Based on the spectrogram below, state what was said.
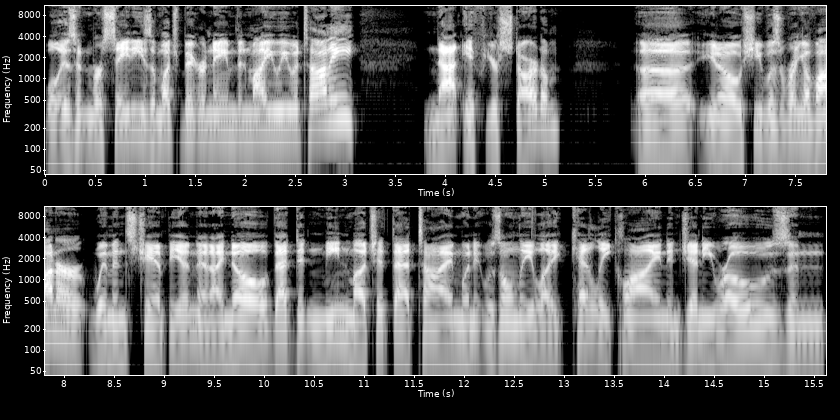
Well, isn't Mercedes a much bigger name than Mayu Iwatani? Not if you're stardom. Uh, you know, she was Ring of Honor women's champion, and I know that didn't mean much at that time when it was only like Kelly Klein and Jenny Rose and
